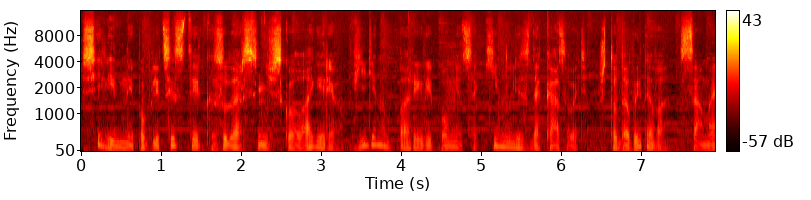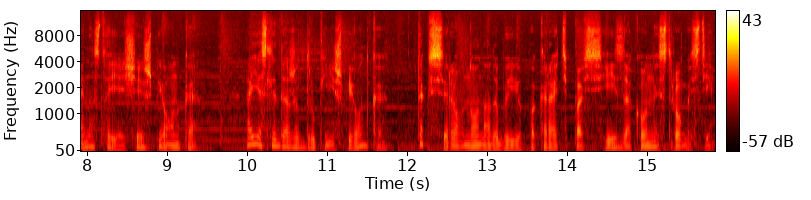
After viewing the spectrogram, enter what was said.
Все видные публицисты государственнического лагеря в едином порыве, помнится, кинулись доказывать, что Давыдова самая настоящая шпионка. А если даже вдруг и не шпионка, так все равно надо бы ее покарать по всей законной строгости,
